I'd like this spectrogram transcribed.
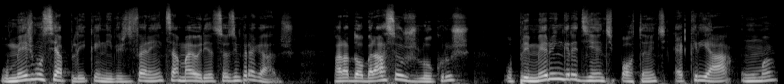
O mesmo se aplica em níveis diferentes à maioria de seus empregados. Para dobrar seus lucros, o primeiro ingrediente importante é criar uma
